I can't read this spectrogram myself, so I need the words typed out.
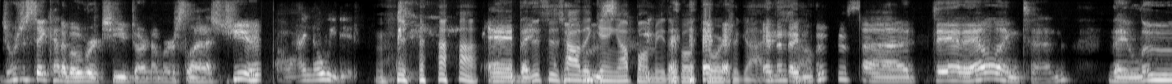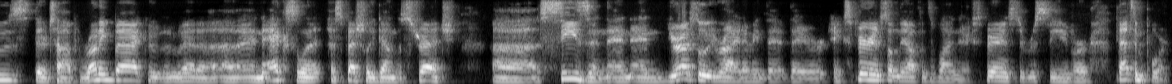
Georgia State kind of overachieved our numbers last year. Oh, I know we did. and this is how they gang up on me. They're both Georgia guys. and then they so. lose uh, Dan Ellington. They lose their top running back, who, who had a, a, an excellent, especially down the stretch, uh, season. And and you're absolutely right. I mean, they're, they're experienced on the offensive line. They're experienced at receiver. That's important.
